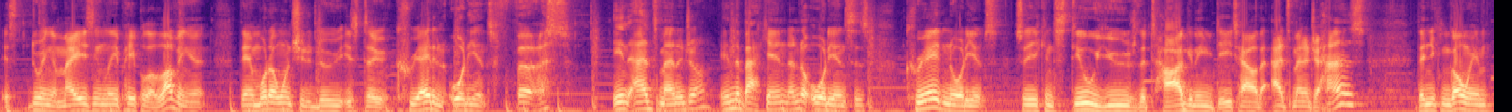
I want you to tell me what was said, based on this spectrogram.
it's doing amazingly, people are loving it, then what I want you to do is to create an audience first in Ads Manager, in the back end, under audiences, create an audience so you can still use the targeting detail that Ads Manager has. Then you can go in,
